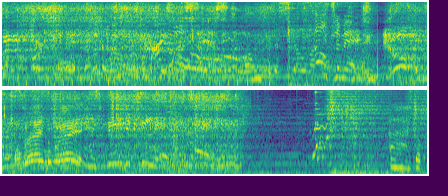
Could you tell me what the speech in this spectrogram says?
สิ้น Ultimate เดี๋ยวบุกเลยบุกเลย has been defeated. Ace. อ่า จบไป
